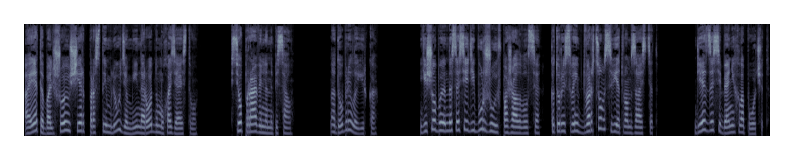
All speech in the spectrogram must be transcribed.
А это большой ущерб простым людям и народному хозяйству. Все правильно написал. Одобрила Ирка. Еще бы на соседей буржуев пожаловался, которые своим дворцом свет вам застят. Дед за себя не хлопочет.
